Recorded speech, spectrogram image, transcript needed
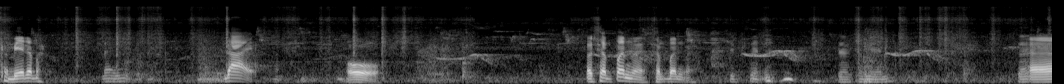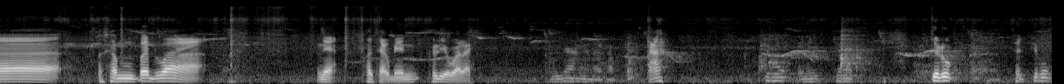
เขมรได้ไหมได้ได้ โอ้เอาแซมเปิลหน่อยแซมเปิลหน่อยสิบเป็นเดี๋ยวคอมเมนต์ เอ่อเอาแซมเปิลว่า เนี่ยภาษาเขมรเขาเรียกว่าอะไรหมูย่างนะครับฮะชิรุกอันนี้ชิรุกจิรุกใส่ชิรุก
